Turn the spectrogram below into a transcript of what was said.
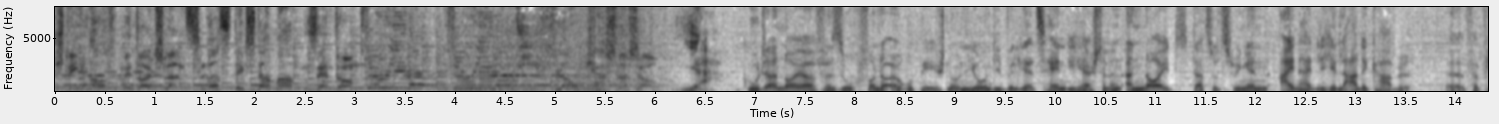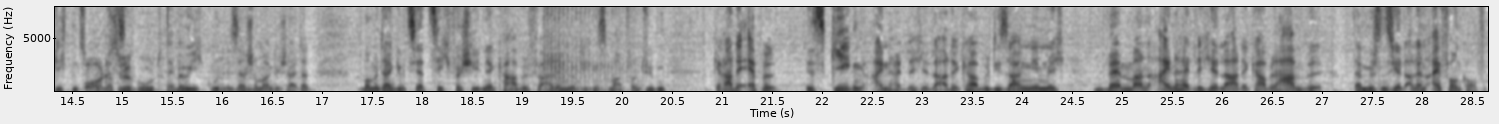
Steh auf mit Deutschlands lustigster Morgensendung. Die Flo Kerschner Show. Ja, guter neuer Versuch von der Europäischen Union. Die will jetzt Handyherstellern erneut dazu zwingen, einheitliche Ladekabel äh, verpflichtend zu Boah, benutzen. das wäre gut. Ja, wirklich gut, ist ja schon mal gescheitert. Momentan gibt es ja zig verschiedene Kabel für alle möglichen Smartphone-Typen. Gerade Apple ist gegen einheitliche Ladekabel. Die sagen nämlich, wenn man einheitliche Ladekabel haben will, dann müssen sie halt alle ein iPhone kaufen.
